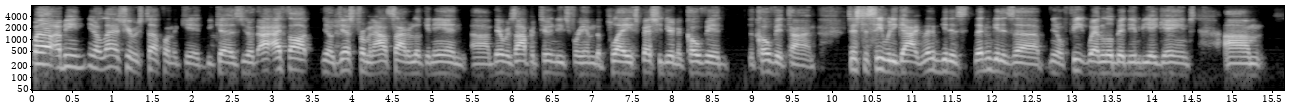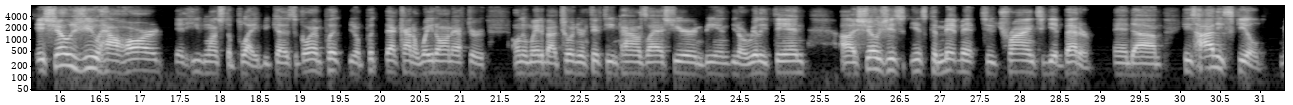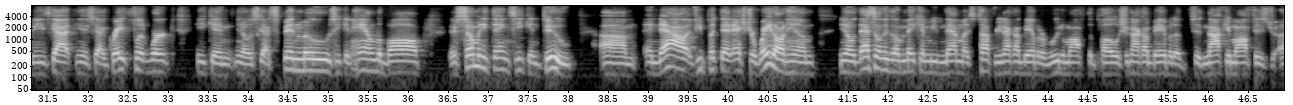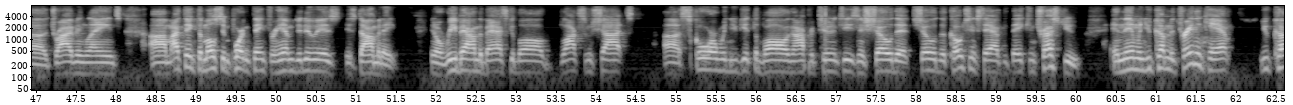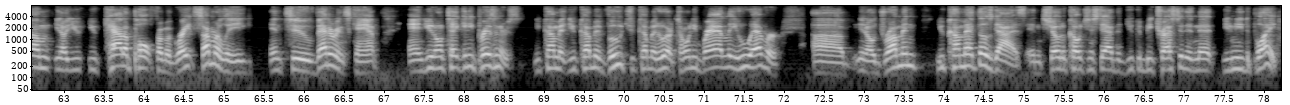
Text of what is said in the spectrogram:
Well, I mean, you know, last year was tough on the kid because you know I, I thought you know just from an outsider looking in, um, there was opportunities for him to play, especially during the COVID the COVID time, just to see what he got. Let him get his let him get his uh you know feet wet a little bit in NBA games. Um, it shows you how hard that he wants to play because to go ahead and put you know put that kind of weight on after only weighing about 215 pounds last year and being you know really thin uh, shows his his commitment to trying to get better and um, he's highly skilled. I mean, he's got he's got great footwork. He can, you know, he's got spin moves. He can handle the ball. There's so many things he can do. Um, and now, if you put that extra weight on him, you know that's only going to make him even that much tougher. You're not going to be able to root him off the post. You're not going to be able to, to knock him off his uh, driving lanes. Um, I think the most important thing for him to do is is dominate. You know, rebound the basketball, block some shots, uh, score when you get the ball and opportunities and show that show the coaching staff that they can trust you. And then when you come to training camp, you come, you know, you you catapult from a great summer league into veterans camp and you don't take any prisoners. You come at you come at Vooch, you come at whoever, Tony Bradley, whoever, uh, you know, Drummond, you come at those guys and show the coaching staff that you can be trusted and that you need to play.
